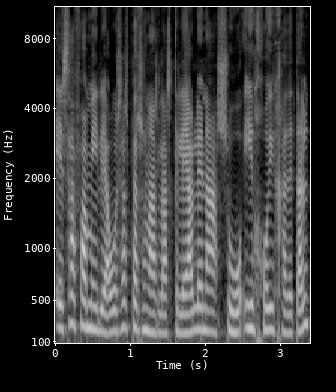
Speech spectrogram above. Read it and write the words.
esa familia o esas personas las que le hablen a su hijo, hija de tal,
